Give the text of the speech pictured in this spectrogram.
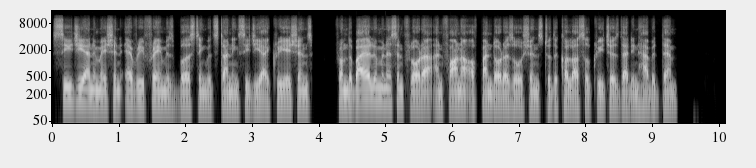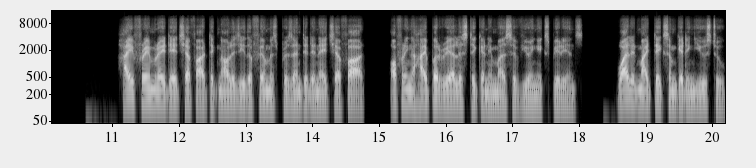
CG animation every frame is bursting with stunning CGI creations, from the bioluminescent flora and fauna of Pandora's oceans to the colossal creatures that inhabit them. High frame rate HFR technology, the film is presented in HFR, offering a hyper realistic and immersive viewing experience. While it might take some getting used to,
